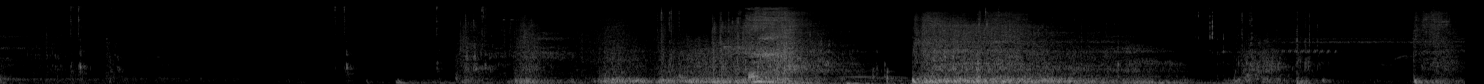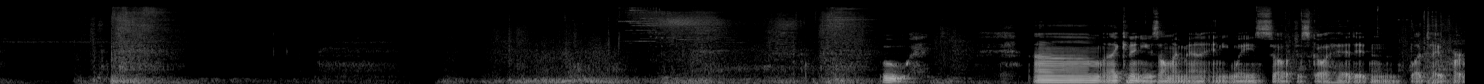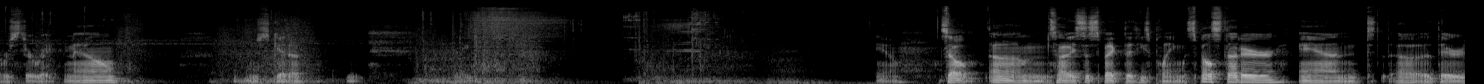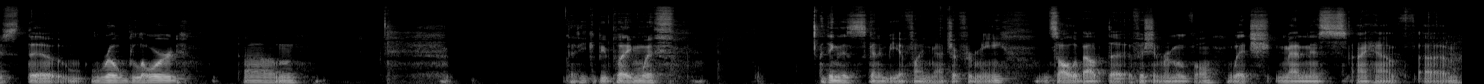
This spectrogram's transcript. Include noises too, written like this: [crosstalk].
Ooh, um, I couldn't use all my mana anyway, so I'll just go ahead and Bloodtithe Harvester right now. Just get a... Yeah. So, um, so I suspect that he's playing with Spellstutter, and uh, there's the Rogue Lord um, that he could be playing with. Think this is going to be a fine matchup for me. It's all about the efficient removal, which Madness I have um,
